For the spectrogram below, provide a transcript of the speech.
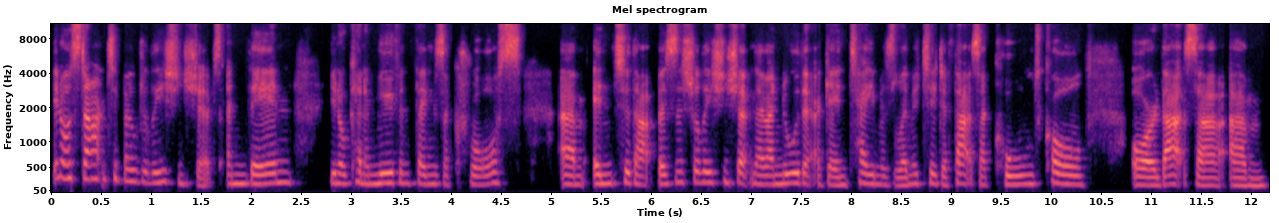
you know, starting to build relationships and then you know, kind of moving things across um, into that business relationship. Now I know that again, time is limited. If that's a cold call or that's a um,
